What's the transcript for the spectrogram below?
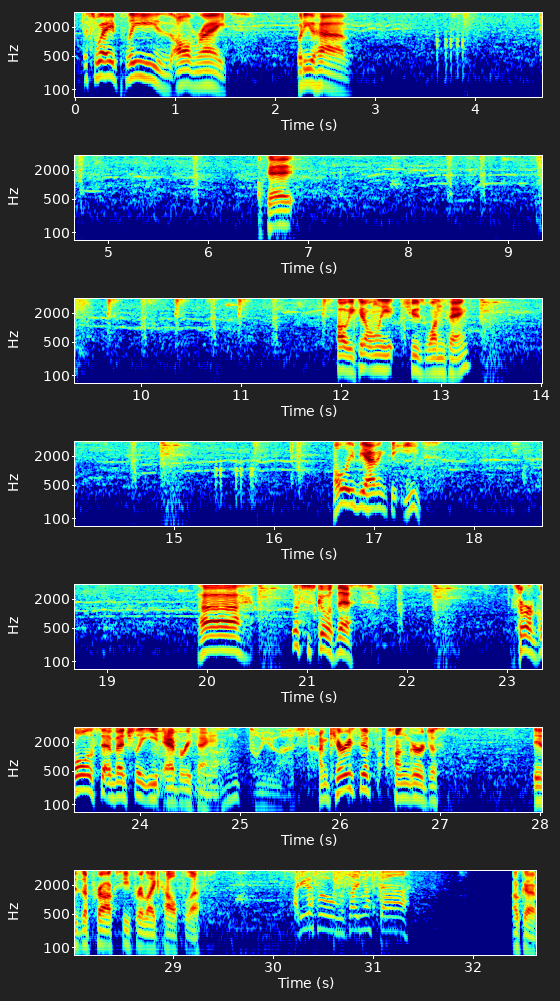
This way, please. All right. What do you have? Okay. Oh, you can only choose one thing? What will you be having to eat? Uh, let's just go with this. So our goal is to eventually eat everything. I'm curious if hunger just is a proxy for, like, health left. Okay.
